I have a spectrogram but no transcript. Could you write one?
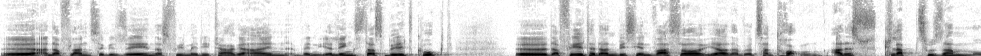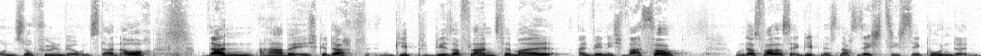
äh, an der Pflanze gesehen. Das fiel mir die Tage ein. Wenn ihr links das Bild guckt, äh, da fehlte dann ein bisschen Wasser, ja, da wird es dann trocken. Alles klappt zusammen und so fühlen wir uns dann auch. Dann habe ich gedacht, gib dieser Pflanze mal ein wenig Wasser. Und das war das Ergebnis nach 60 Sekunden.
